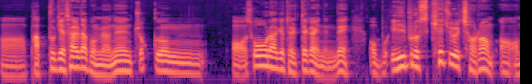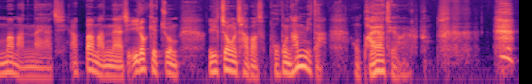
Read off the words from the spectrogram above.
어, 바쁘게 살다 보면은 조금, 어, 소홀하게 될 때가 있는데, 어, 뭐, 일부러 스케줄처럼, 어, 엄마 만나야지, 아빠 만나야지, 이렇게 좀 일정을 잡아서 보곤 합니다. 어, 봐야 돼요, 여러분.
